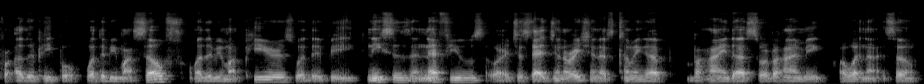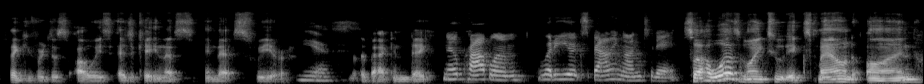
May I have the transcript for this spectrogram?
for other people, whether it be myself, whether it be my peers, whether it be nieces and nephews, or just that generation that's coming up behind us or behind me or whatnot. So thank you for just always educating us in that sphere. Yes. The back in the day. No problem. What are you expounding on today? So I was going to expound on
